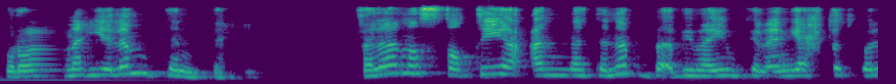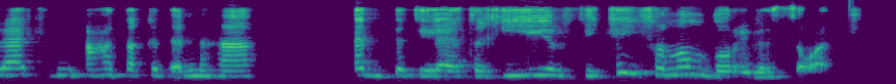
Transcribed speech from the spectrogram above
كورونا هي لم تنتهي فلا نستطيع أن نتنبأ بما يمكن أن يحدث ولكن أعتقد أنها أدت إلى تغيير في كيف ننظر إلى الزواج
